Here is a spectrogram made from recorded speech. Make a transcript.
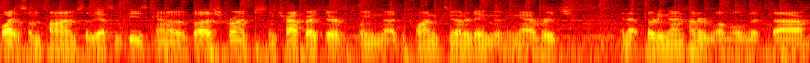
quite some time, so the S&P is kind of uh, scrunched and trapped right there between the declining 200-day moving average and that 3,900 level that um,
